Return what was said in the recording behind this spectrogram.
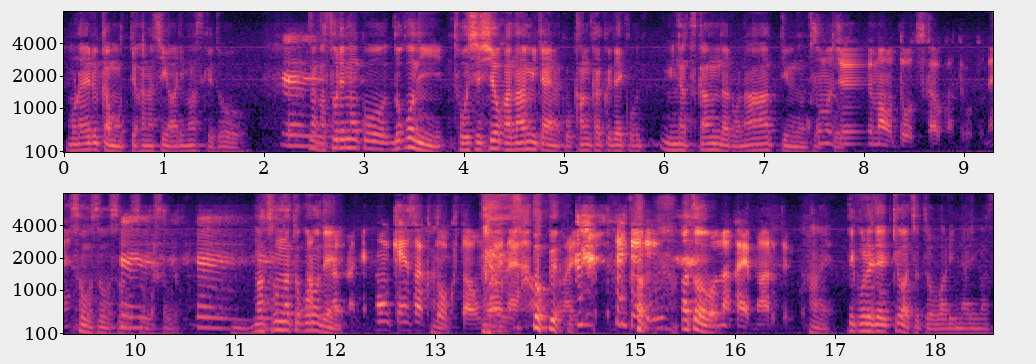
もらえるかもっていう話がありますけどうんなんかそれもこうどこに投資しようかなみたいなこう感覚でこうみんな使うんだろうなっていうのをちそのょっと。10万をどう使うかってことね。そうそうそうそうそう、ううん。んまあそんなところで。なんか日本検索トークとは思えないあと。んな回もあるということで。はい。でこれで今日はちょっと終わりになりますので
